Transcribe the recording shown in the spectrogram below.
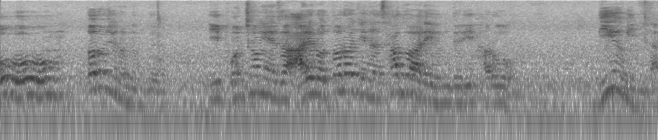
봄 떨어지는 음들 이 본청에서 아래로 떨어지는 사도 아래 음들이 바로 니음입니다.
